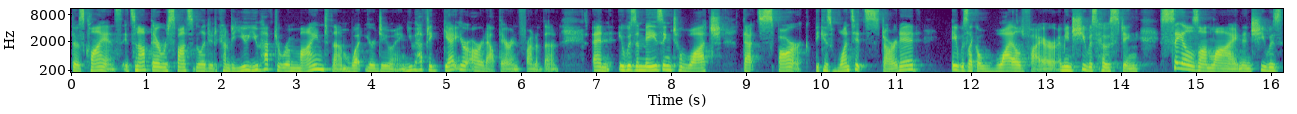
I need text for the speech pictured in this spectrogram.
those clients. It's not their responsibility to come to you. You have to remind them what you're doing. You have to get your art out there in front of them. And it was amazing to watch that spark because once it started, it was like a wildfire. I mean, she was hosting sales online and she was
